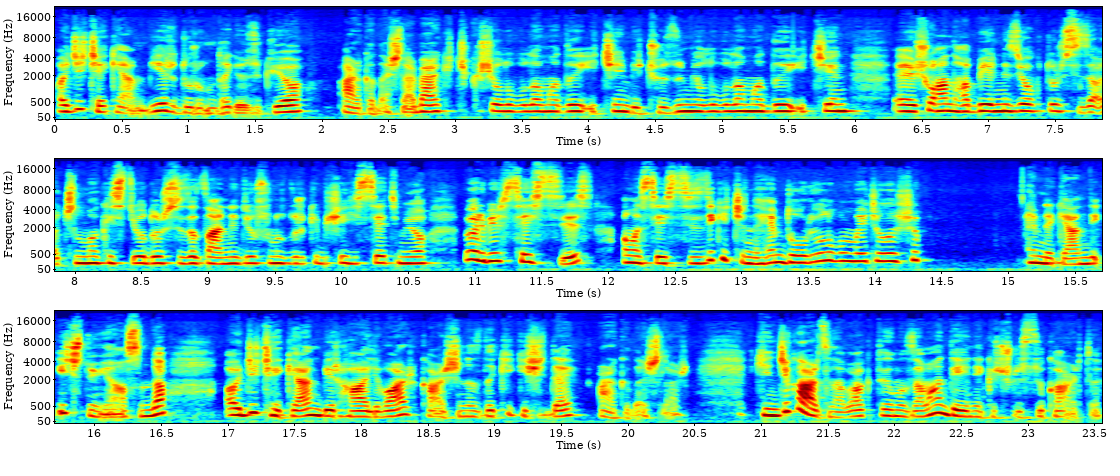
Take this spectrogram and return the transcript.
acı çeken bir durumda gözüküyor arkadaşlar. Belki çıkış yolu bulamadığı için, bir çözüm yolu bulamadığı için e, şu anda haberiniz yoktur. Size açılmak istiyordur. Siz de zannediyorsunuzdur ki bir şey hissetmiyor. Böyle bir sessiz ama sessizlik içinde hem doğru yolu bulmaya çalışıp hem de kendi iç dünyasında acı çeken bir hali var karşınızdaki kişide arkadaşlar. İkinci kartına baktığımız zaman değnek üçlüsü kartı.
